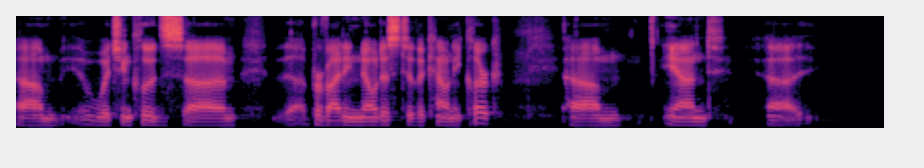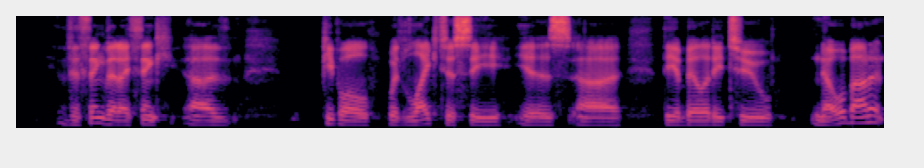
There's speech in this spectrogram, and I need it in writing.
um, which includes um, uh, providing notice to the county clerk. Um, and uh, the thing that I think uh, people would like to see is uh, the ability to know about it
